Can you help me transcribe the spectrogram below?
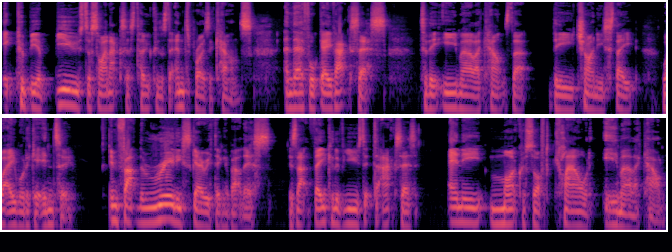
it could be abused to sign access tokens to enterprise accounts and therefore gave access to the email accounts that the Chinese state were able to get into. In fact, the really scary thing about this is that they could have used it to access any Microsoft Cloud email account.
